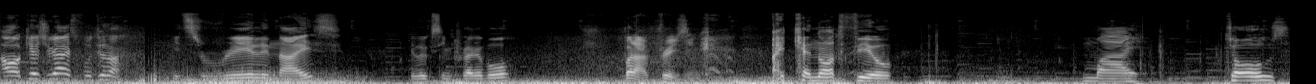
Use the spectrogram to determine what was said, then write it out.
I'll catch you guys for dinner. It's really nice. It looks incredible. But I'm freezing. I cannot feel my toes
